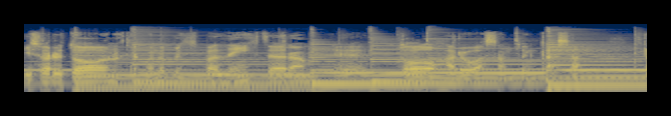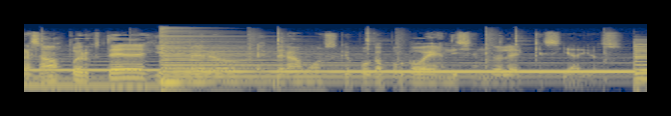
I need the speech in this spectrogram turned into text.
y sobre todo en nuestra cuenta principal de Instagram, eh, todos arroba santo en casa. Rezamos por ustedes y espero, esperamos que poco a poco vayan diciéndole que sí a Dios.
